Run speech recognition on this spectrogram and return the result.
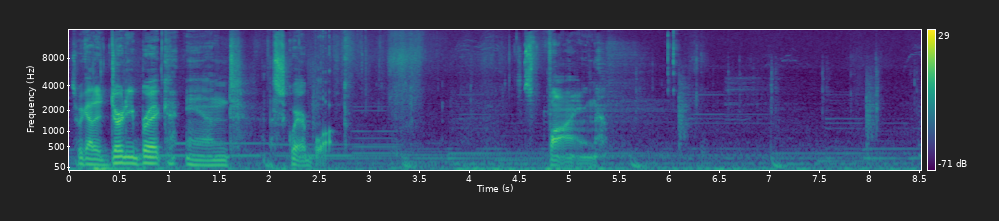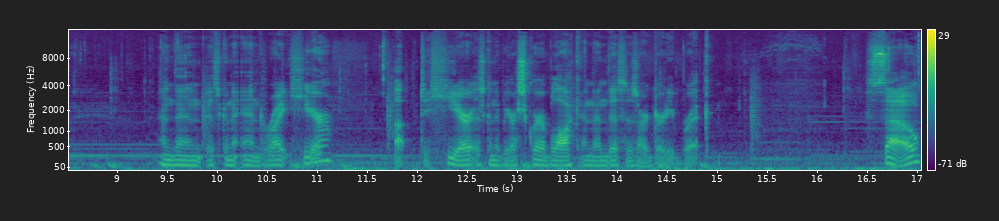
So we got a dirty brick and a square block. It's fine. And then it's going to end right here. Up to here is going to be our square block, and then this is our dirty brick. So,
